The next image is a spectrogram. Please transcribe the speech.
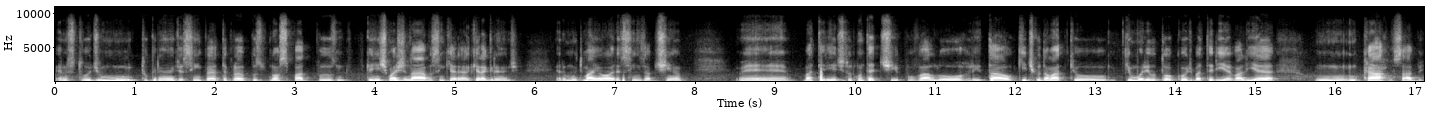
era um estúdio muito grande, assim, pra, até para os nossos pros, que a gente imaginava, assim, que era, que era grande. Era muito maior, assim, sabe? Tinha é, bateria de tudo quanto é tipo, valor e tal. O kit que o, que o, que o Murilo tocou de bateria valia um, um carro, sabe?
